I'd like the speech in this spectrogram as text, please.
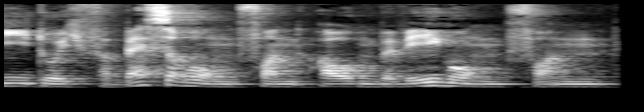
die durch Verbesserung von Augenbewegung, von,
